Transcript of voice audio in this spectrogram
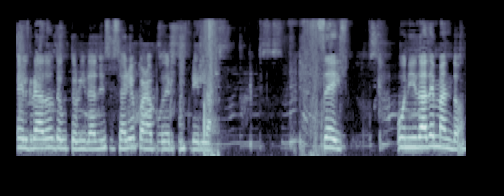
el grado de autoridad necesario para poder cumplirla. 6. Unidad de mando.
